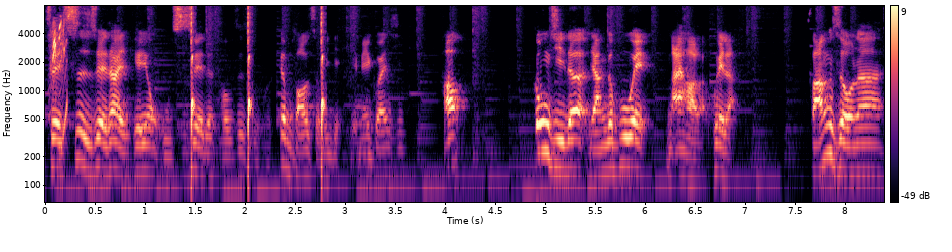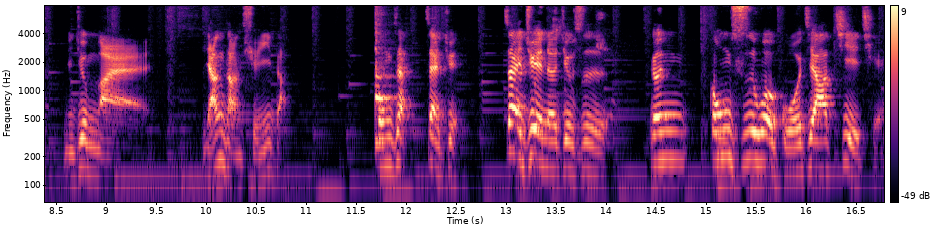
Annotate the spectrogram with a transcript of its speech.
所以四十岁他也可以用五十岁的投资组合，更保守一点也没关系。好，攻击的两个部位买好了，会了。防守呢，你就买两档选一档，公债、债券。债券呢，就是跟公司或国家借钱，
